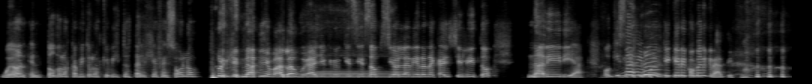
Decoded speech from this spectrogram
Weón, en todos los capítulos que he visto está el jefe solo, porque nadie va a la weá. Yo creo que si esa opción la dieran acá en Chilito, nadie iría. O quizás el weón que quiere comer gratis.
